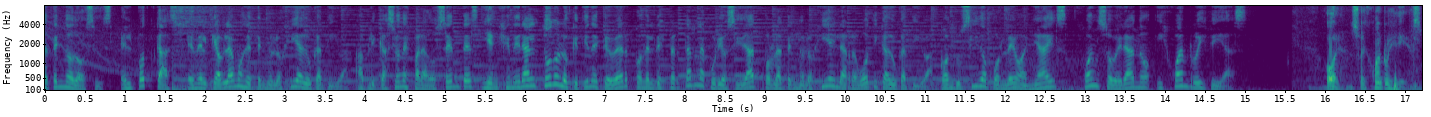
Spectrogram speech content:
a Tecnodosis, el podcast en el que hablamos de tecnología educativa, aplicaciones para docentes y en general todo lo que tiene que ver con el despertar la curiosidad por la tecnología y la robótica educativa, conducido por Leo Añáiz, Juan Soberano y Juan Ruiz Díaz. Hola, soy Juan Ruiz Díaz.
